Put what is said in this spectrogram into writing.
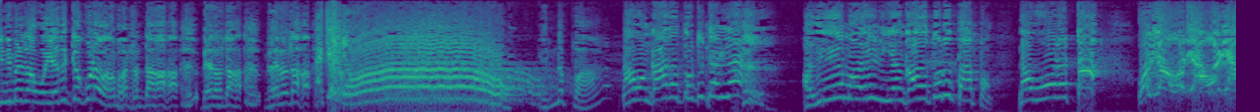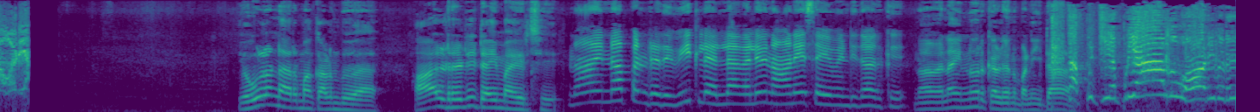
இனிமேல் நான் உன் எதுக்க கூட வர மாட்டேன்டா. வேணடா வேணடா. என்னப்பா? நான் உன் காதை தொட்டுட்டேன்ல. அதே மாதிரி நீ என் காதை தொட்டு பாப்போம் நான் ஓடட்டா. ஓடியா ஓடியா ஓடியா ஓடியா. எவ்வளோ நேரமா கிளம்புவ? ஆல்ரெடி டைம் ஆயிடுச்சு நான் என்ன பண்றது? வீட்ல எல்லா வேலையும் நானே செய்ய வேண்டியதா இருக்கு. நான் வேணா இன்னொரு கல்யாணம் பண்ணிக்கிட்டா? தப்பிச்சு எப்படியாவது ஓடிவிடு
